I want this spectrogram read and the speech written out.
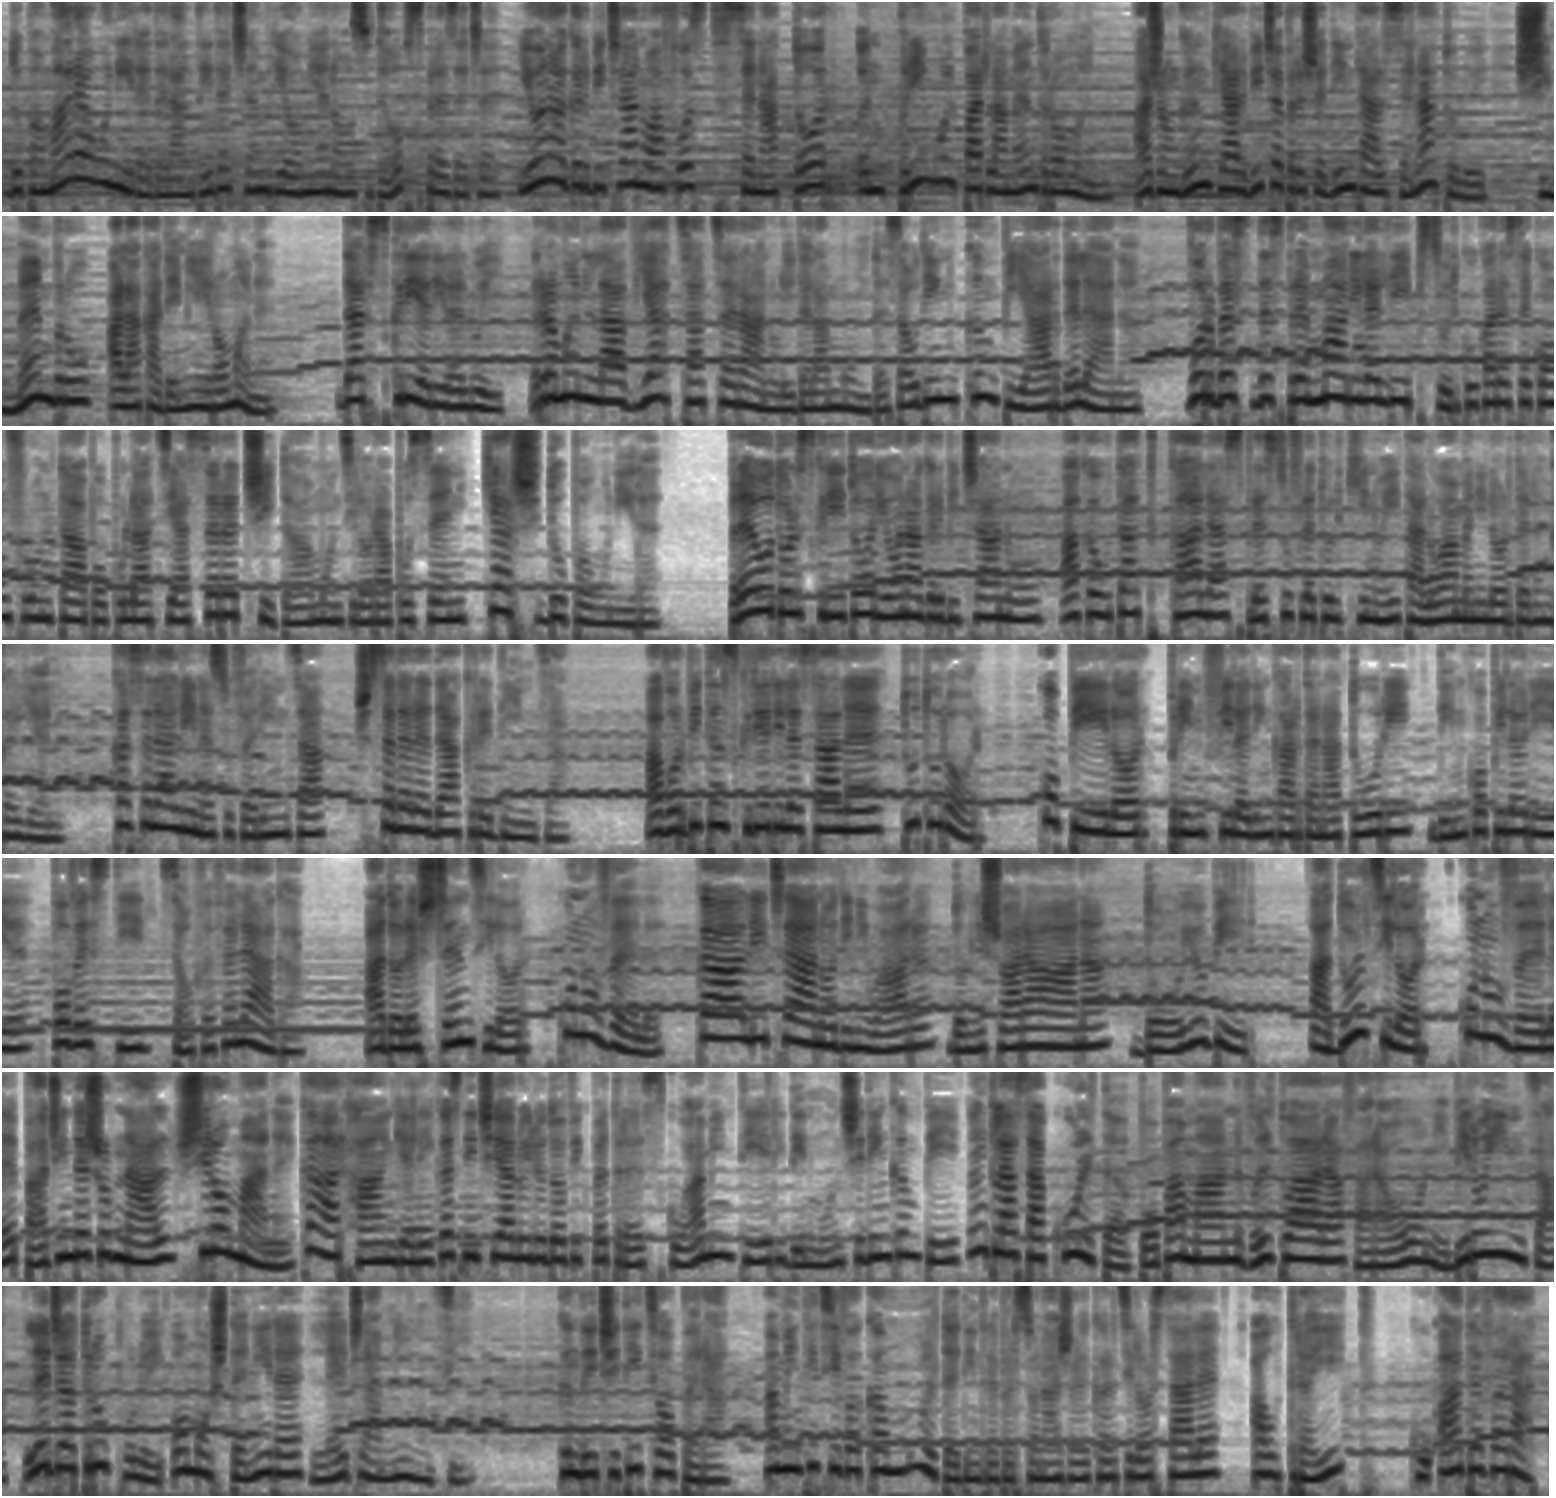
După Marea Unire de la 1 decembrie 1918, Iona Gârbiceanu a fost senator în primul Parlament Român, ajungând chiar vicepreședinte al Senatului și membru al Academiei Române. Dar scrierile lui rămân la viața țăranului de la munte sau din câmpii ardeleană, Vorbesc despre marile lipsuri cu care se confrunta populația sărăcită a munților Apuseni chiar și după unire. Preotul scriitor Iona Gârbiceanu a căutat calea spre sufletul chinuit al oamenilor de lângă el, ca să le aline suferința și să le redea credința. A vorbit în scrierile sale tuturor, copiilor, prin file din Cartea Naturii, din copilărie, povestiri sau fefeleaga, adolescenților cu nuvele, ca Liceano Dinioară, Domnișoara Ana, Două iubiri, adulților cu nuvele, pagini de jurnal și romane, ca Arhanghelii, căsnicia lui Ludovic Petrescu, amintiri din munți și din câmpii, în clasa cultă, Popaman, Vâltoara, Faraonii, Biruința, Legea trupului, o moștenire, Legea minții. Când îi citiți opera, amintiți-vă că multe dintre personajele cărților sale au trăit cu adevărat.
